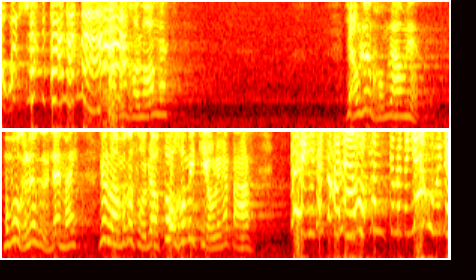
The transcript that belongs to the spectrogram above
บอกว่ารักสิตานักหนาตาผมขอร้องนะ อย่าเอาเรื่องของเราเนี่ยมามั่วกับเรื่องอื่นได้ไหม เรื่องเรามันก็ส่วนเราโซ่เขาไม่เกี่ยวเลยนะตา ก็เห็นอยู่ชัดๆแล้วอะมันกำลังจะแยกคุณไปจาก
